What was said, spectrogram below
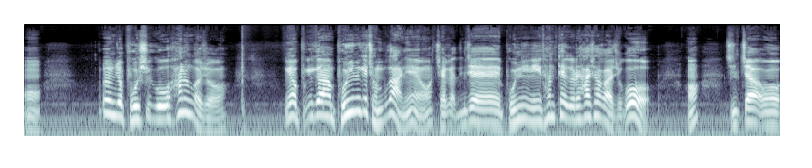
어 이제 보시고 하는 거죠. 그러니까 보이는 게 전부가 아니에요. 제가 이제 본인이 선택을 하셔가지고 어 진짜 어.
